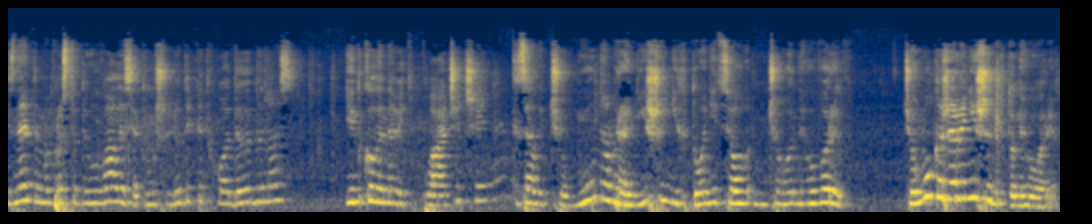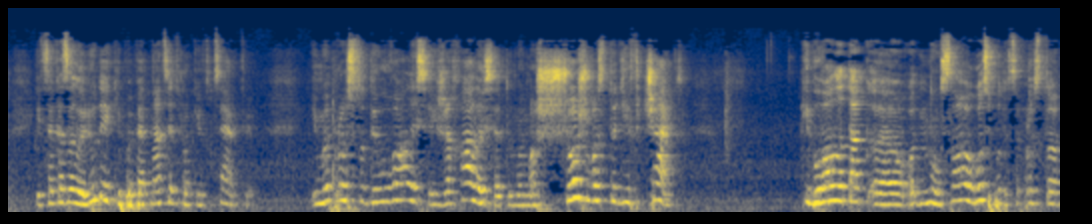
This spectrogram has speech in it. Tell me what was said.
І знаєте, ми просто дивувалися, тому що люди підходили до нас, інколи навіть плачучи, казали, чому нам раніше ніхто нічого, нічого не говорив. Чому, каже, раніше ніхто не говорив? І це казали люди, які по 15 років в церкві. І ми просто дивувалися і жахалися, думаємо, а що ж вас тоді вчать? І бувало так, е, ну, слава Господу, це просто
